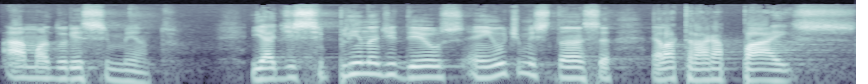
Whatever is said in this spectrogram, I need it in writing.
amadurecimento. E a disciplina de Deus, em última instância, ela trará paz.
